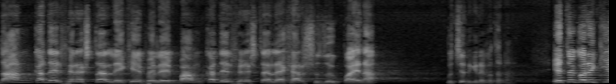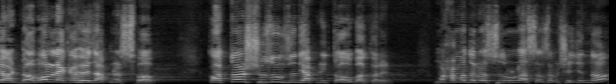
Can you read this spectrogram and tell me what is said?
ডান কাদের ফেরেস্তা লেখে ফেলে, বাম কাদের ফেরেস্তা লেখার সুযোগ পায় না। বুঝছেন কিনা কথাটা? এতে করে কি হয়? ডবল লেখা হয়ে যায় আপনার সব। কত সুযোগ যদি আপনি তওবা করেন। মোহাম্মদ রসুল্লাহ আসলাম সেজন্য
